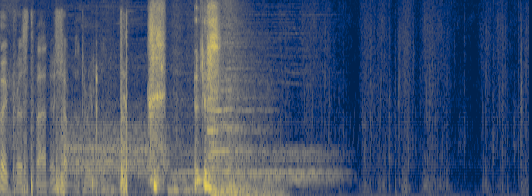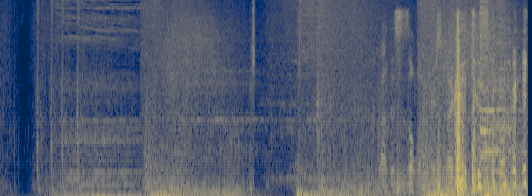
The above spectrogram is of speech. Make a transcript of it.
I pressed vanish. I'm not real. Wow, this is a wonder spec at this point.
